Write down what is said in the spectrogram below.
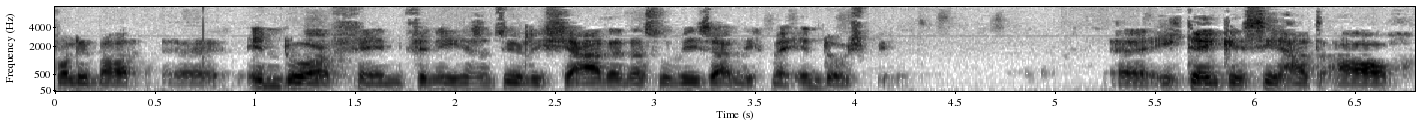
Volleyball-Indoor-Fan, finde ich es natürlich schade, dass Luisa nicht mehr Indoor spielt. Äh, ich denke, sie hat auch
